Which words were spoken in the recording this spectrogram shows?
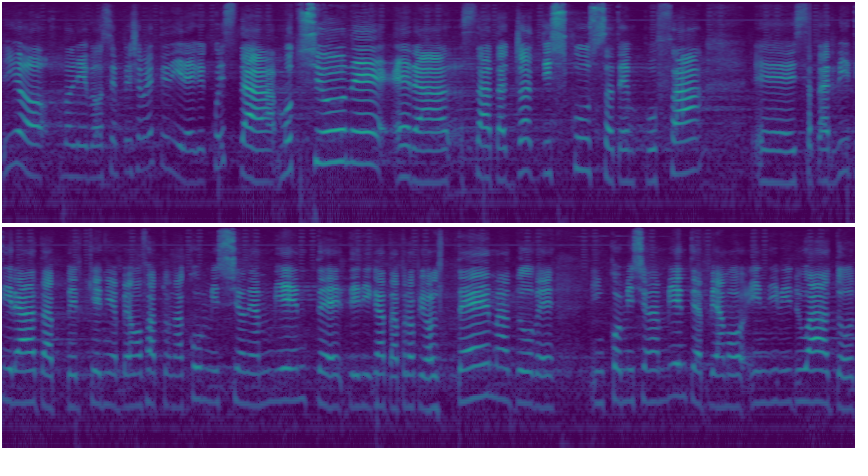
Io volevo semplicemente dire che questa mozione era stata già discussa tempo fa, eh, è stata ritirata perché ne abbiamo fatto una commissione ambiente dedicata proprio al tema dove in Commissione Ambiente abbiamo individuato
